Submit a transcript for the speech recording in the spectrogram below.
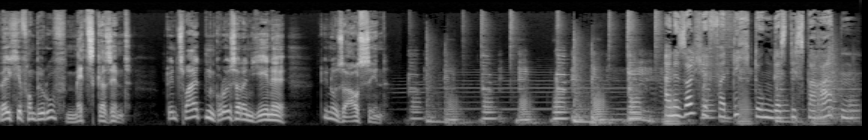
welche vom Beruf Metzger sind, den zweiten größeren jene, die nur so aussehen. Eine solche Verdichtung des Disparaten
